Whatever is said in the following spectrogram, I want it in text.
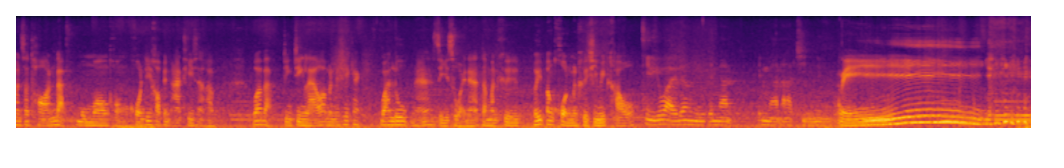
มันสะท้อนแบบมุมมองของคนที่เขาเป็นอาร์ติสต์นะครับว่าแบบจริง ๆ แล้วอะมันไม่ใช่แค่วาดรูปนะ สีสวยนะ แต่มันคือเฮ้ยบางคนมันคือชีวิตเขาซีรีส์วายเรื่องนี้เป็นงานเป็นงานอาร์ตชิ้นหนึ่งครับนี่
